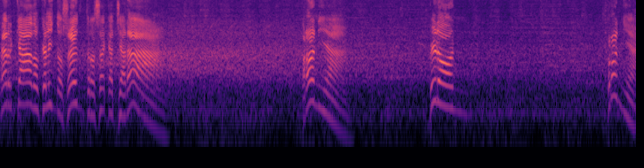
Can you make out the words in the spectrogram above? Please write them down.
Mercado, qué lindo centro, saca Chará. Braña. Verón. Braña.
